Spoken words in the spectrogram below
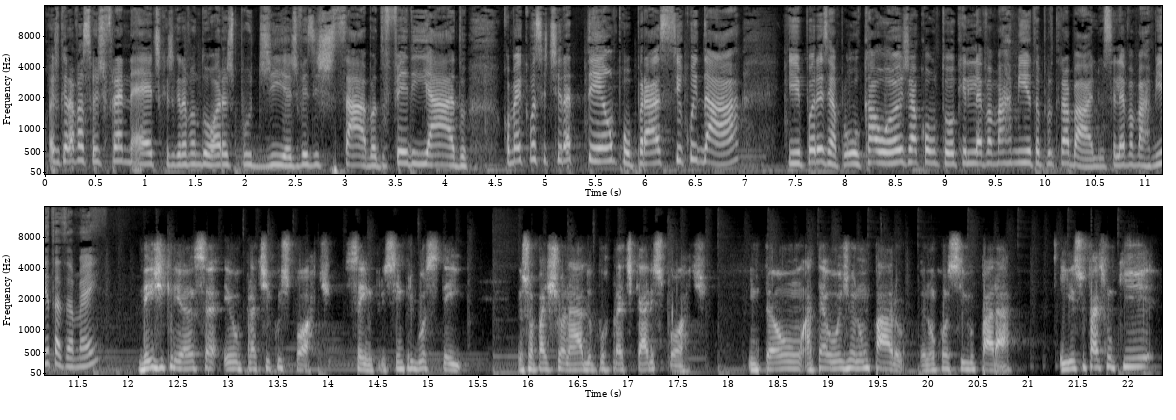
Com as gravações frenéticas, gravando horas por dia, às vezes sábado, feriado, como é que você tira tempo pra se cuidar? E, por exemplo, o Cauã já contou que ele leva marmita pro trabalho. Você leva marmita também? Desde criança eu pratico esporte, sempre, sempre gostei. Eu sou apaixonado por praticar esporte. Então, até hoje eu não paro, eu não consigo parar. E isso faz com que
